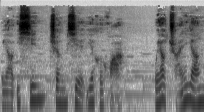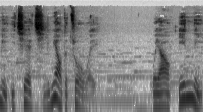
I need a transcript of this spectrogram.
我要一心称谢耶和华，我要传扬你一切奇妙的作为，我要因你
